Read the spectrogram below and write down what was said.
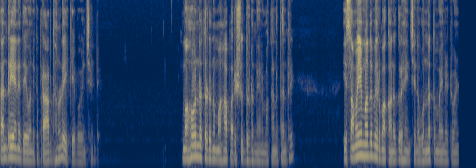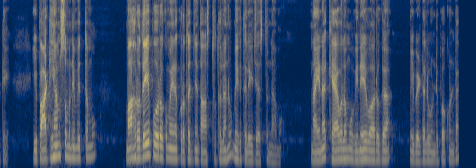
తండ్రి అనే దేవునికి ప్రార్థనలు ఏకీభవించండి. మహోన్నతుడును మహాపరిశుద్ధుడు నేను మా కన్న తండ్రి. ఈ సమయమందు మీరు మాకు అనుగ్రహించిన ఉన్నతమైనటువంటి ఈ పాఠ్యాంశము నిమిత్తము మా హృదయపూర్వకమైన కృతజ్ఞత ఆస్తుతులను మీకు తెలియజేస్తున్నాము. నాయన కేవలము వినేవారుగా మీ బిడ్డలు ఉండిపోకుండా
